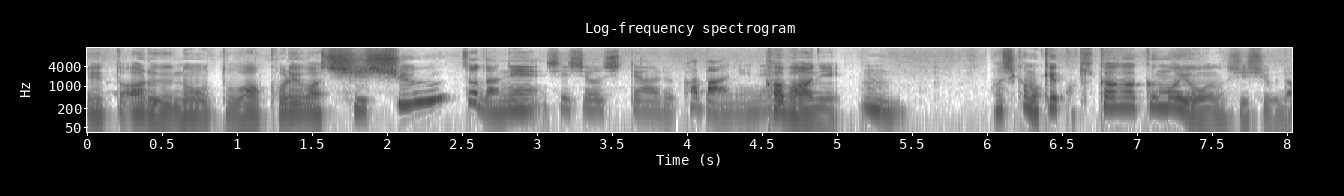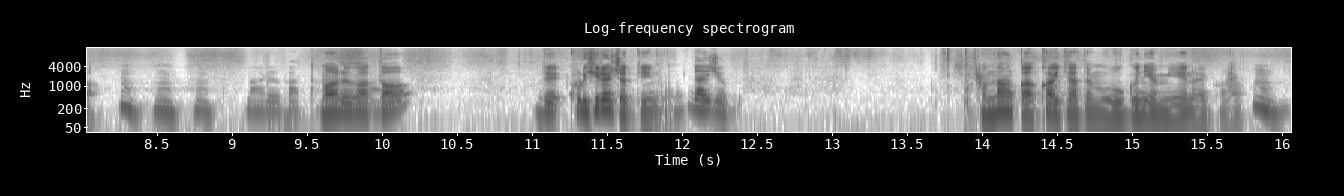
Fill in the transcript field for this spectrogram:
えっとあるノートはこれは刺繍？そうだね。刺繍してあるカバーにね。カバーにうん。あしかも結構幾何学模様の刺繍だうんうんうん。丸型。丸型？でこれ開いちゃっていいの？大丈夫。あなんか書いてあっても僕には見えないからうん。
